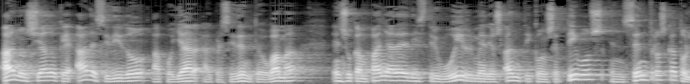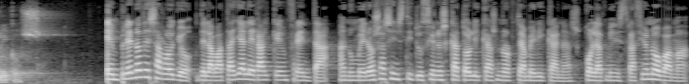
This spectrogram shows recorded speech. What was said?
ha anunciado que ha decidido apoyar al presidente Obama en su campaña de distribuir medios anticonceptivos en centros católicos. En pleno desarrollo de la batalla legal que enfrenta a numerosas instituciones católicas norteamericanas con la administración Obama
